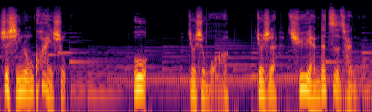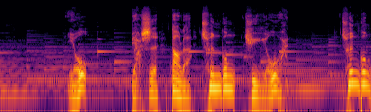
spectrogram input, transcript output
是形容快速，乌就是我，就是屈原的自称，游表示。到了春宫去游玩，春宫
